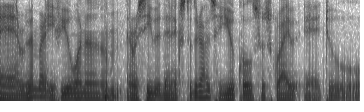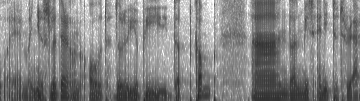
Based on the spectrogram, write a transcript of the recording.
Uh, remember, if you wanna um, receive the next tutorials, you could subscribe uh, to uh, my newsletter on outwp.com and don't miss any tutorial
